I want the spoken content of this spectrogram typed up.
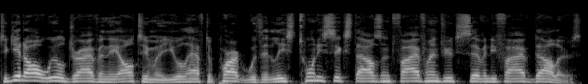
To get all-wheel drive in the Altima, you'll have to part with at least $26,575,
